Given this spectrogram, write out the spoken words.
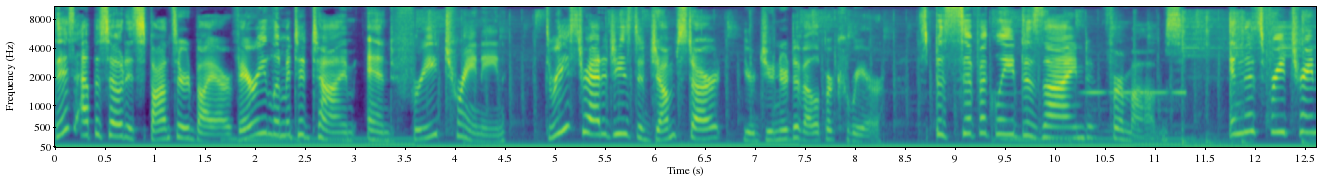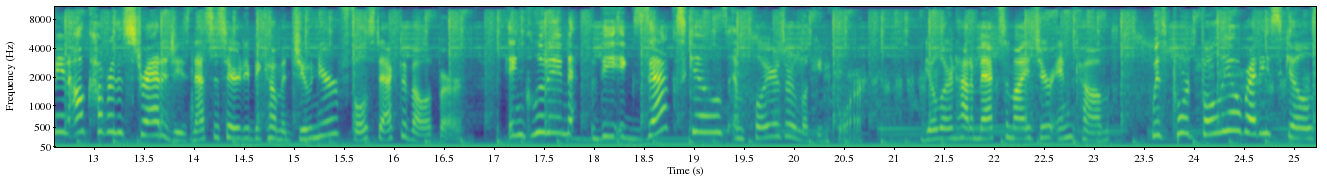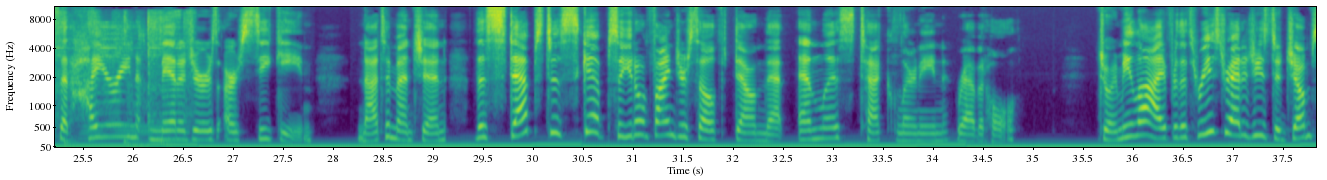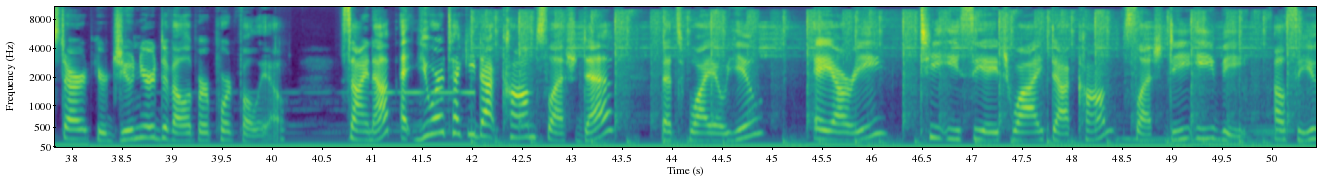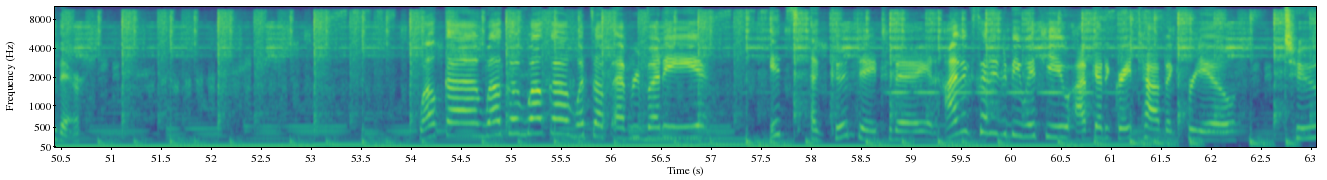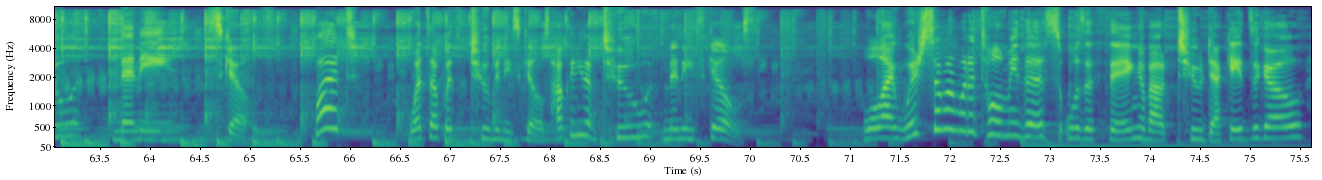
This episode is sponsored by our very limited time and free training Three Strategies to Jumpstart Your Junior Developer Career, specifically designed for moms. In this free training, I'll cover the strategies necessary to become a junior full stack developer, including the exact skills employers are looking for. You'll learn how to maximize your income with portfolio ready skills that hiring managers are seeking not to mention the steps to skip so you don't find yourself down that endless tech learning rabbit hole. Join me live for the three strategies to jumpstart your junior developer portfolio. Sign up at youaretechy.com slash dev. That's Y-O-U A-R-E-T-E-C-H-Y dot com slash D-E-V. I'll see you there. Welcome, welcome, welcome. What's up, everybody? It's a good day today, and I'm excited to be with you. I've got a great topic for you too many skills. What? What's up with too many skills? How can you have too many skills? Well, I wish someone would have told me this was a thing about two decades ago.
